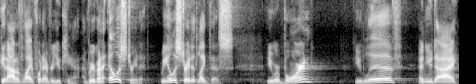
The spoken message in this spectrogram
get out of life whatever you can. And we're going to illustrate it. We illustrate it like this You were born, you live, and you die,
